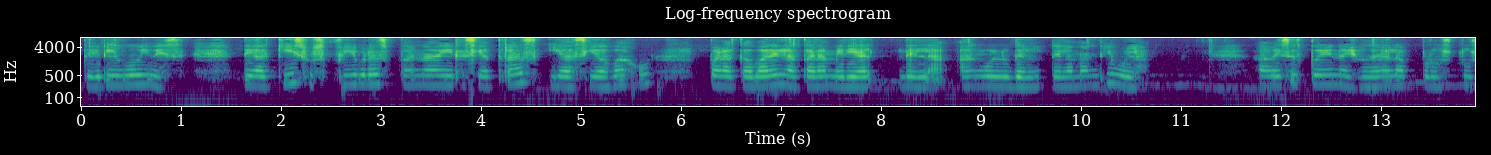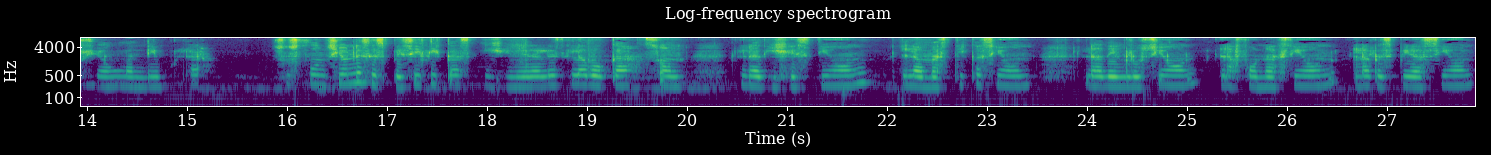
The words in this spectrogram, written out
pterigoides. De aquí sus fibras van a ir hacia atrás y hacia abajo para acabar en la cara medial del ángulo de la mandíbula. A veces pueden ayudar a la prostrucción mandibular. Sus funciones específicas y generales de la boca son la digestión, la masticación, la deglución, la fonación, la respiración,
